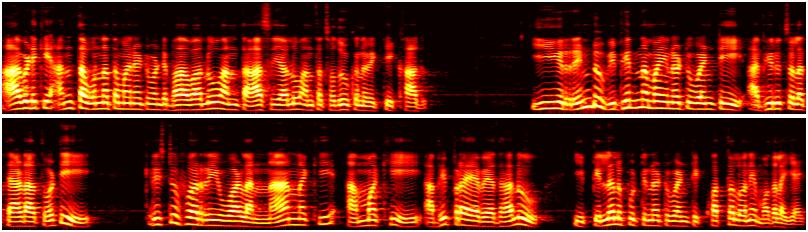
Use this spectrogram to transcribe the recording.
ఆవిడికి అంత ఉన్నతమైనటువంటి భావాలు అంత ఆశయాలు అంత చదువుకున్న వ్యక్తి కాదు. ఈ రెండు విభిన్నమైనటువంటి అభిరుచుల తేడాతోటి క్రిస్టోఫర్ రీ వాళ్ళ నాన్నకి అమ్మకి అభిప్రాయ భేదాలు ఈ పిల్లలు పుట్టినటువంటి కొత్తలోనే మొదలయ్యాయి.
